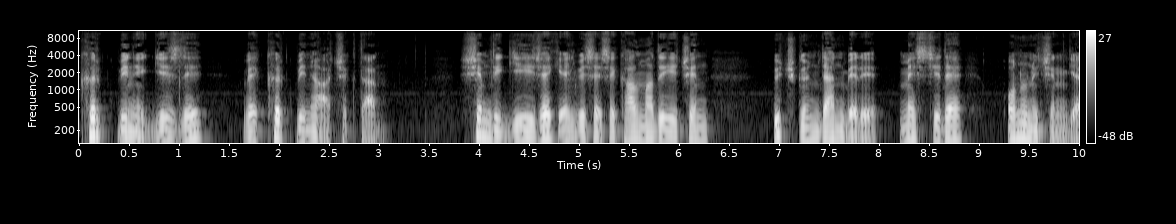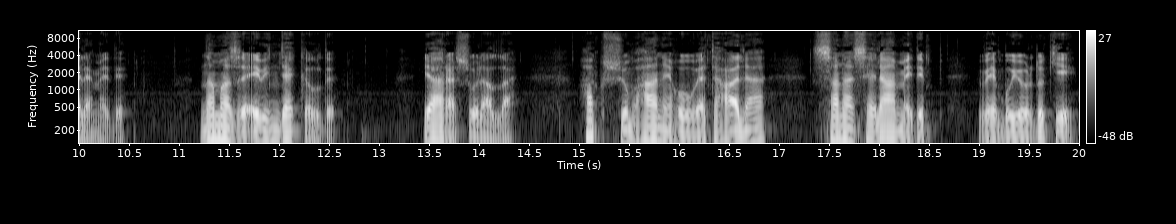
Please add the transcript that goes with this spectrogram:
Kırk bini gizli ve kırk bini açıktan. Şimdi giyecek elbisesi kalmadığı için üç günden beri mescide onun için gelemedi. Namazı evinde kıldı. Ya Resulallah, Hak Sübhanehu ve Teala sana selam edip ve buyurdu ki:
